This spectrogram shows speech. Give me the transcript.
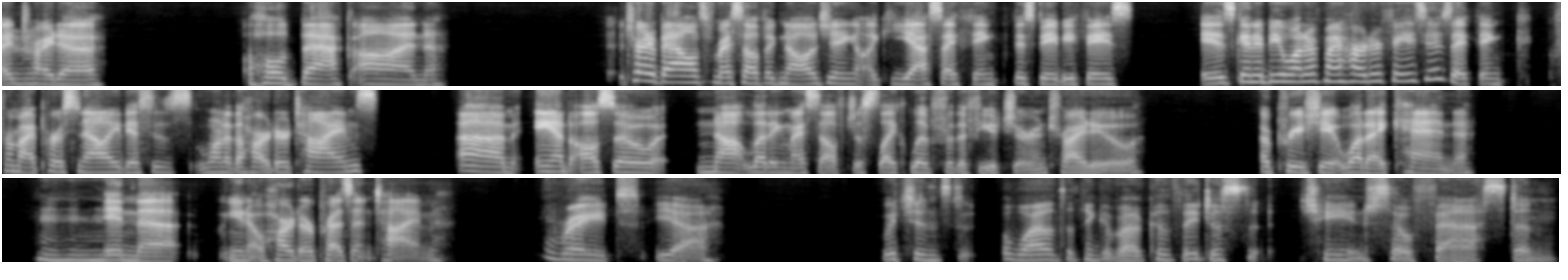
I try to hold back on try to balance for myself, acknowledging like, yes, I think this baby phase is going to be one of my harder phases. I think for my personality, this is one of the harder times. Um, and also not letting myself just like live for the future and try to appreciate what I can Mhm. in the, you know, harder present time. Right. Yeah. Which is wild to think about because they just change so fast. And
